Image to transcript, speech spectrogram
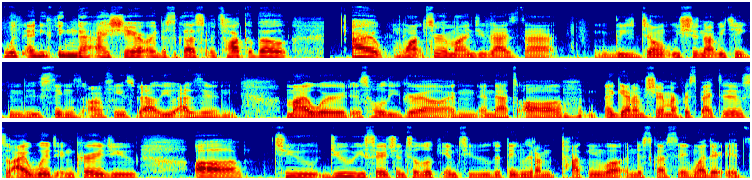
With anything that I share or discuss or talk about, I want to remind you guys that we don't we should not be taking these things on face value as in my word is holy grail and and that's all. Again i'm sharing my perspective. So i would encourage you all to do research and to look into the things that i'm talking about and discussing whether it's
